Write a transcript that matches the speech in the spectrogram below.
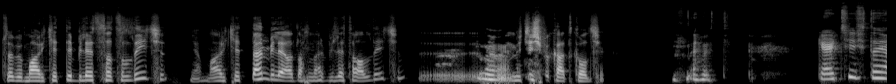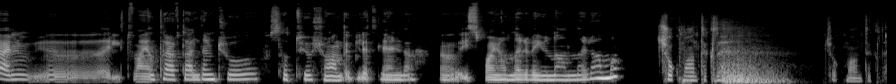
Tabii markette bilet satıldığı için, ya marketten bile adamlar bilet aldığı için eee, Evet. müthiş bir katkı olacak. Evet. Gerçi işte yani e, Litvanyalı taraftarların çoğu satıyor şu anda biletlerini de. E, İspanyolları ve Yunanları ama Çok mantıklı. Çok mantıklı.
